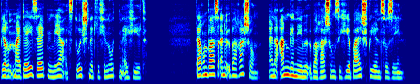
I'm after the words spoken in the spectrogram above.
während My Day selten mehr als durchschnittliche Noten erhielt. Darum war es eine Überraschung, eine angenehme Überraschung, sie hier Ball spielen zu sehen.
